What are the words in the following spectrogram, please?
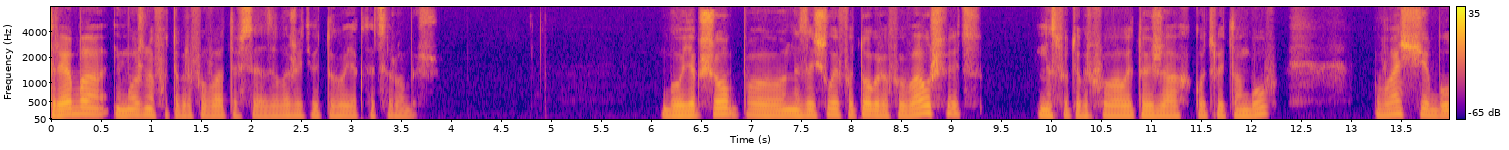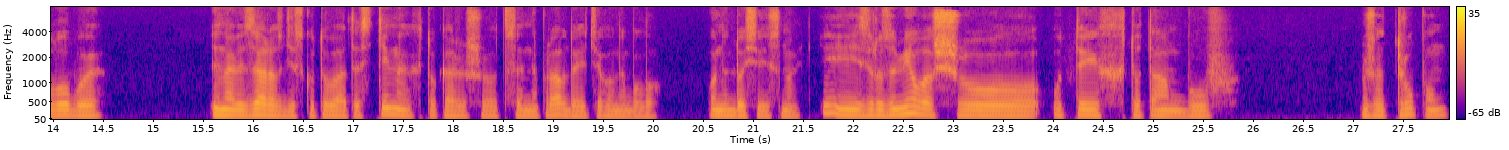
треба і можна фотографувати все, залежить від того, як ти це робиш. Бо якщо б е, не зайшли фотографи в Аушвіц, не сфотографували той жах, котрий там був, важче було би і навіть зараз дискутувати з тими, хто каже, що це неправда і цього не було. Вони досі існують. І зрозуміло, що у тих, хто там був вже трупом,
